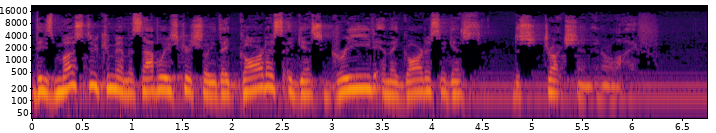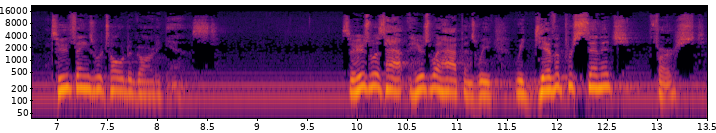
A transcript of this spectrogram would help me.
These must do commitments, I believe scripturally, they guard us against greed and they guard us against destruction in our life. Two things we're told to guard against. So here's, what's hap- here's what happens we, we give a percentage first,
